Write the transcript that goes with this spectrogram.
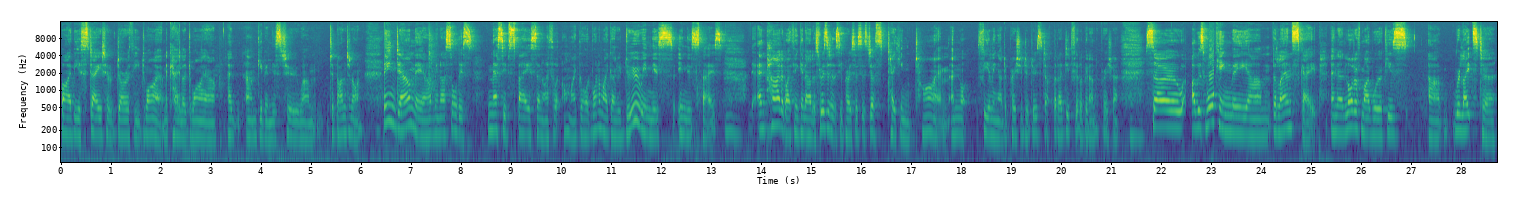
by the estate of Dorothy Dwyer. Michaela Dwyer had um, given this to um, to Bundanon. Being down there, I mean, I saw this massive space, and I thought, oh my God, what am I going to do in this in this space? Mm. And part of, I think, an artist residency process is just taking time and not feeling under pressure to do stuff. But I did feel a bit under pressure, mm. so I was walking the um, the landscape, and a lot of my work is uh, relates to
